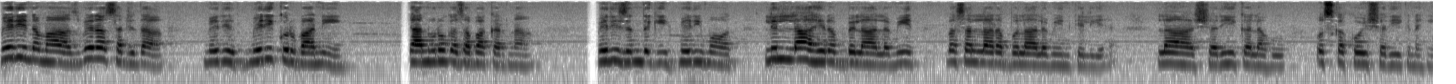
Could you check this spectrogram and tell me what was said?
میری نماز، میرا سجدہ، میری میری قربانی، جانوروں کا ذبح کرنا میری زندگی، میری موت، للہ رب العالمین، بس اللہ رب العالمین کے لیے ہے۔ لا شریک لہو اس کا کوئی شریک نہیں۔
